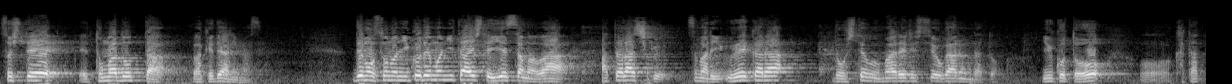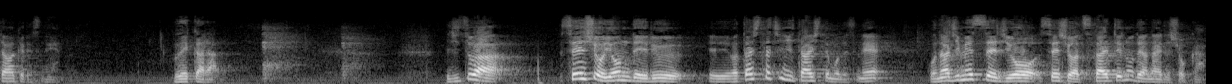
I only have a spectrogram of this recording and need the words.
そして戸惑ったわけであります。でもそのニコデモに対してイエス様は新しくつまり上からどうしても生まれる必要があるんだということを語ったわけですね。上から。実は聖書を読んでいる私たちに対してもですね同じメッセージを聖書は伝えているのではないでしょうか。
